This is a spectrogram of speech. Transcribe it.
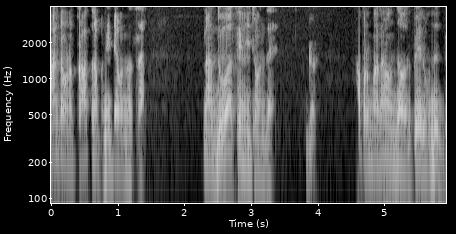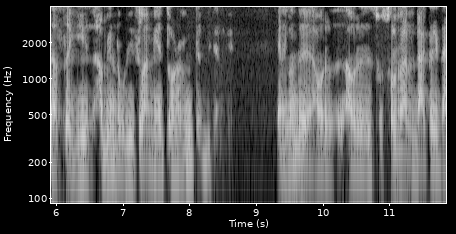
ஆண்டவனை பிரார்த்தனை பண்ணிட்டே வந்தேன் சார். நான் துவா செஞ்சுட்டு வந்தேன். அப்புறமா தான் வந்து அவர் பேர் வந்து தஸ்தகீர் அப்படின்ற ஒரு இஸ்லாமிய தோழர்னு தெரிஞ்சுது எனக்கு. எனக்கு வந்து அவர் அவர் சொல்றாரு டாக்டர் கிட்ட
